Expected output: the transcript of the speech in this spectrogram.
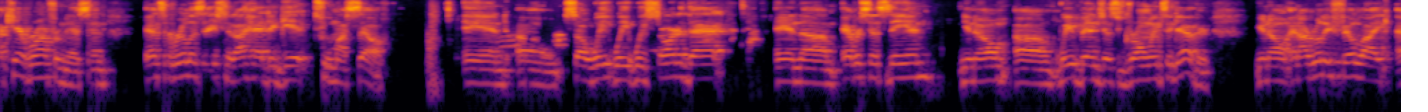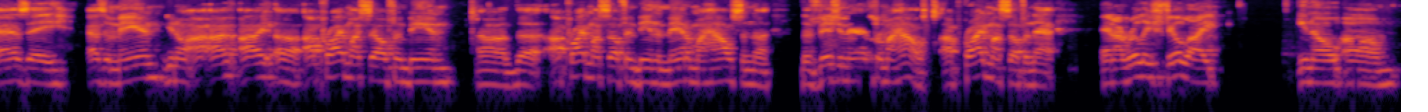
I can't run from this. And that's a realization that I had to get to myself. And um, so we, we, we started that. And um, ever since then, you know, um, we've been just growing together you know and i really feel like as a as a man you know i i i, uh, I pride myself in being uh, the i pride myself in being the man of my house and the the visionary for my house. I pride myself in that. And i really feel like you know um,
